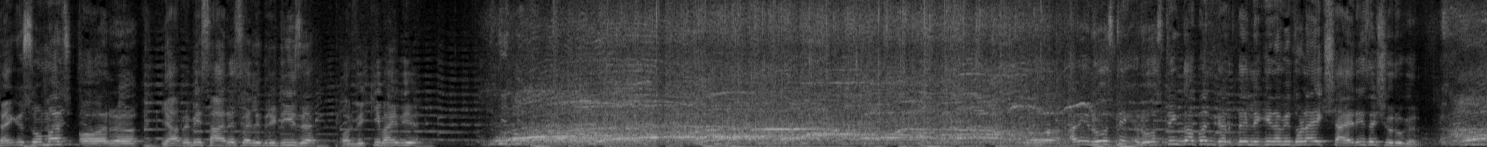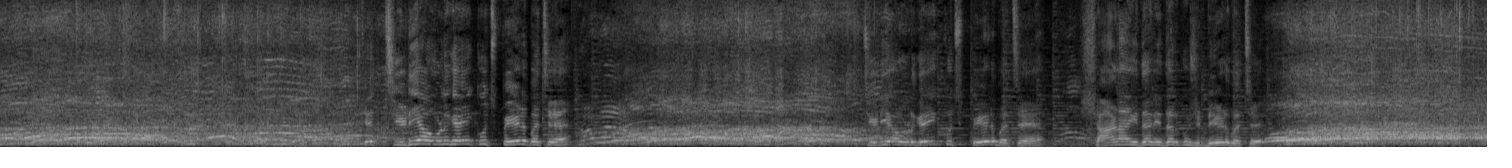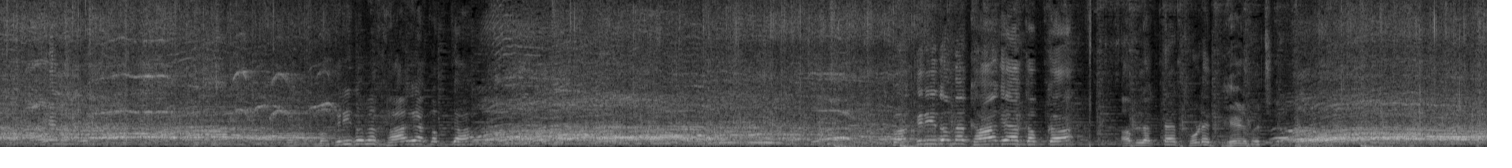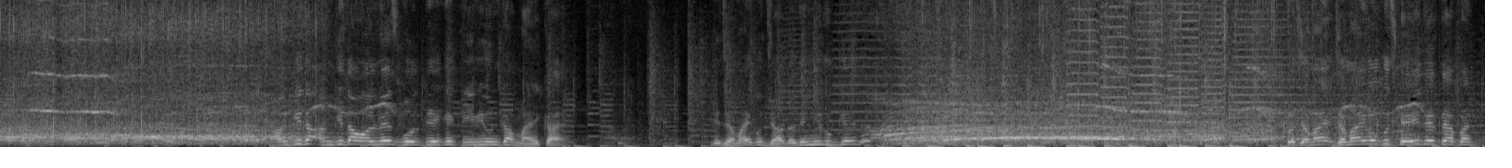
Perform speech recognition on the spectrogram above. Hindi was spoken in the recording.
थैंक यू सो मच और uh, यहाँ पे भी सारे सेलिब्रिटीज है और विक्की भाई भी है। तो अभी रोस्टिंग रोस्टिंग तो अपन करते हैं लेकिन अभी थोड़ा एक शायरी से शुरू करते कि चिड़िया उड़ गई कुछ पेड़ बचे हैं? चिड़िया उड़ गई कुछ पेड़ बचे हैं। शाना इधर इधर कुछ डेढ़ बचे। बकरी तो मैं खा गया कब का? बकरी तो मैं खा गया कब का? अब लगता है थोड़े भेड़ बचे। अंकिता अंकिता ऑलवेज बोलती है कि टीवी उनका मायका है। ये जमाई कुछ ज़्यादा दिन नहीं रुक गए इधर? तो जमाई जमाई को कुछ कह ही देते अपन।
